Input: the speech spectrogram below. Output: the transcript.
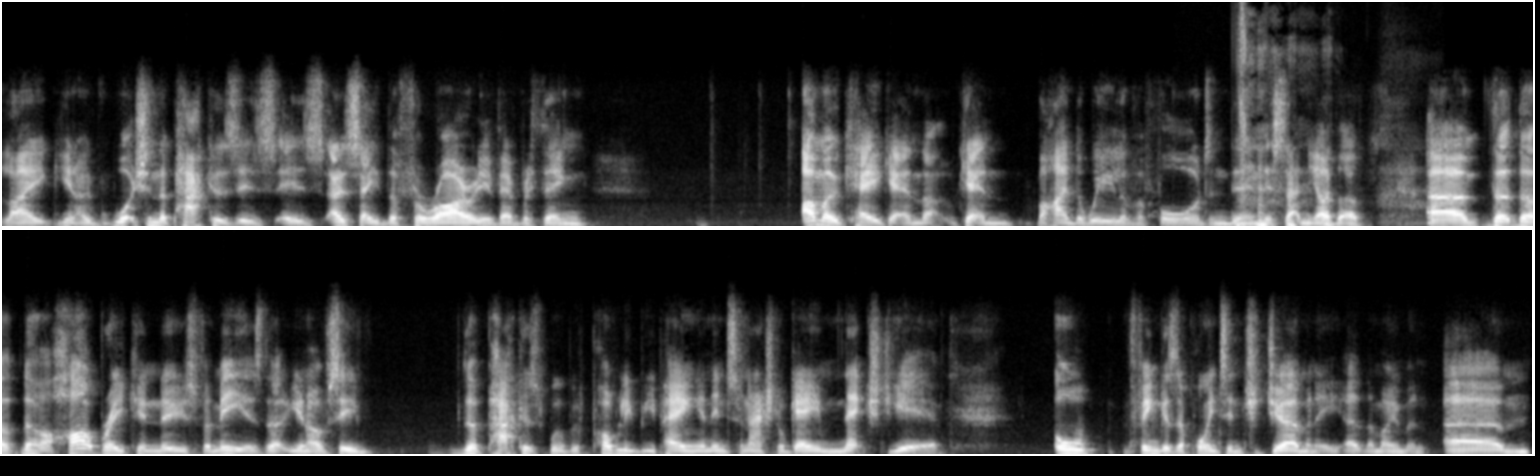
Like you know, watching the Packers is is as I say the Ferrari of everything. I'm okay getting that getting behind the wheel of a Ford and doing this that and the other. Um, the the the heartbreaking news for me is that you know obviously the Packers will be- probably be playing an international game next year. All fingers are pointing to Germany at the moment, um,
